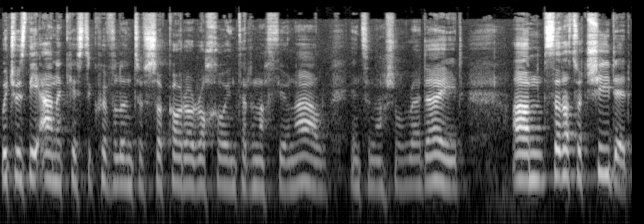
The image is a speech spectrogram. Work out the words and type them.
which was the anarchist equivalent of Socorro Rojo Internacional, International Red Aid. Um, so that's what she did.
